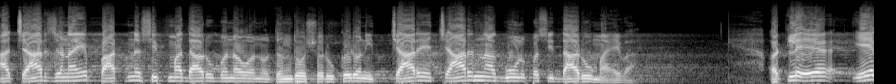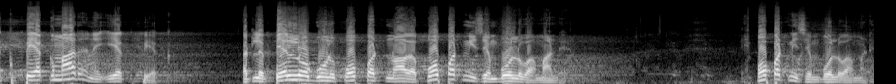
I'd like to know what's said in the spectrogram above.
આ ચાર જણાએ પાર્ટનરશિપમાં દારૂ બનાવવાનો ધંધો શરૂ કર્યો ને ચારે ચારના ગુણ પછી દારૂમાં આવ્યા. એટલે એક પેક મારે ને એક પેક. એટલે પહેલો ગુણ પોપટનો આવે, પોપટની જેમ બોલવા માંડે. પોપટની જેમ બોલવા માંડે.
